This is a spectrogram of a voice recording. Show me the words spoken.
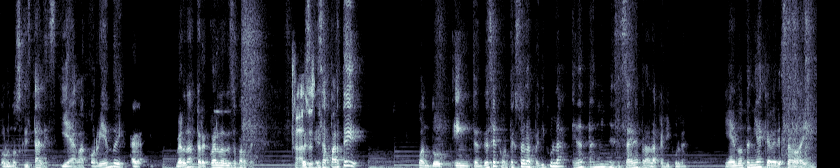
por unos cristales y ella va corriendo y, ¿verdad? ¿Te recuerdas de esa parte? Ah, pues esa parte, cuando entendés el contexto de la película, era tan innecesaria para la película. Y no tenía que haber estado ahí,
